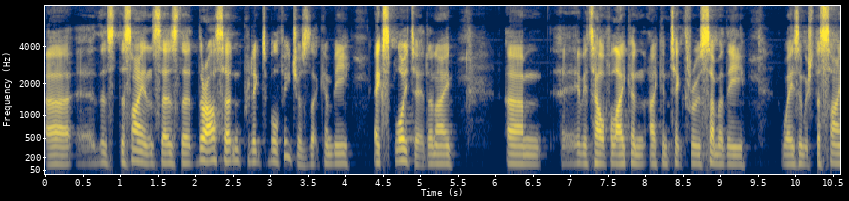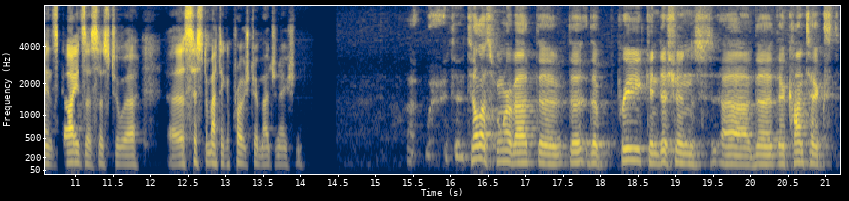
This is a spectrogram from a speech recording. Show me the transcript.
uh, the, the, science says that there are certain predictable features that can be exploited. And I, um, if it's helpful, I can I can tick through some of the ways in which the science guides us as to a, a systematic approach to imagination. Tell us more about the the, the preconditions, uh, the the context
